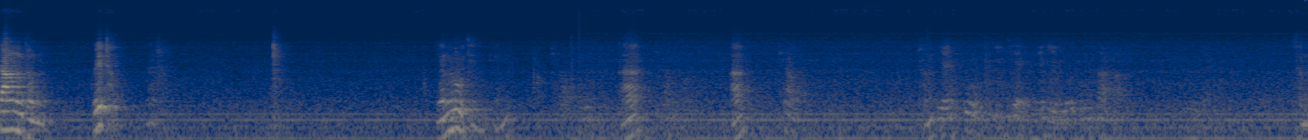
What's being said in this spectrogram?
张宗归朝，那是迎入金庭，啊啊，什么？严肃一切免以流通大法，什么？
